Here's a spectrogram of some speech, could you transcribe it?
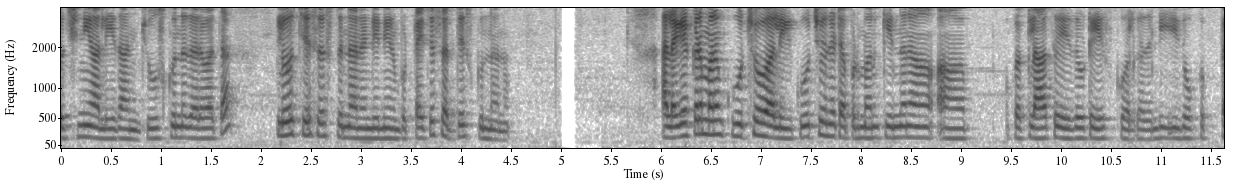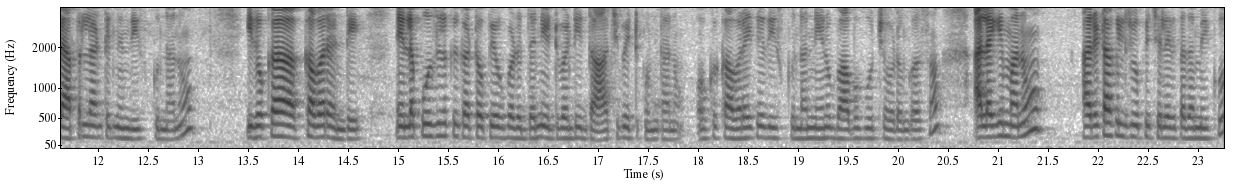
వచ్చినాయా లేదా అని చూసుకున్న తర్వాత క్లోజ్ చేసేస్తున్నానండి. నేను బుట్ట అయితే సర్దేసుకున్నాను. అలాగే అక్కడ మనం కూర్చోవాలి. కూర్చునేటప్పుడు మనం కిందన ఒక క్లాత్ ఏదో ఒకటి వేసుకోవాలి కదండి. ఇది ఒక పేపర్ లాంటిది నేను తీసుకున్నాను. ఇది ఒక కవర్ అండి. నేను ఇలా పూజలకి గట్ట ఉపయోగపడుద్దని ఎటువంటి దాచి పెట్టుకుంటాను. ఒక కవర్ అయితే తీసుకున్నాను. నేను బాబు కూర్చోవడం కోసం. అలాగే మనం అరిటాకులు చూపించలేదు కదా మీకు?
